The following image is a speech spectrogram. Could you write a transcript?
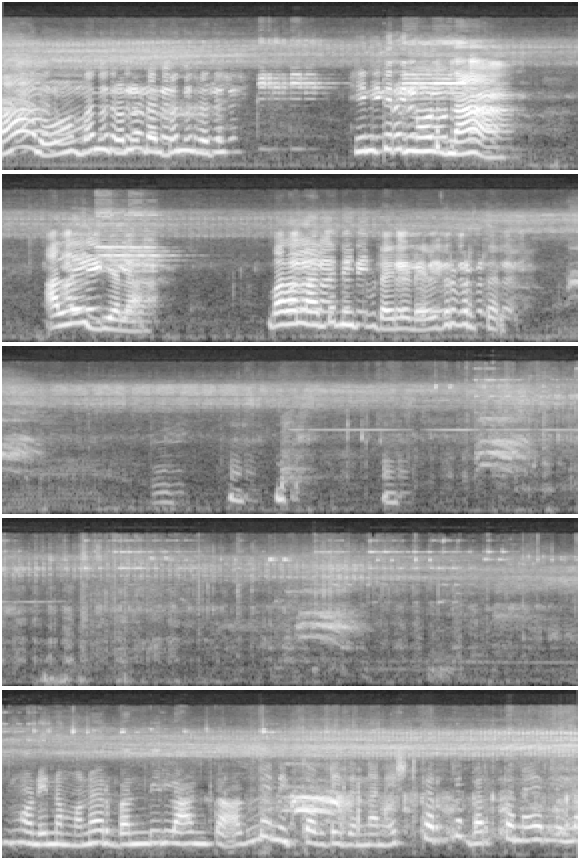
ಬಾರು ಬಂದ್ರು ಬಂದ್ರ ಅದೇ. ಹಿಂತಿರುಗಿ ನೋಡಿದ್ನಾ ಅಲ್ಲೇ ಇದೆಯಲ್ಲ ಬರಲ್ಲ ಅಂತ ನಿಂತು ಬಿಡ ಇಲ್ಲ ಎದುರು ಬರ್ತಾರೆ. ನೋಡಿ, ನಮ್ಮ ಮನೆಯವ್ರು ಬಂದಿಲ್ಲ ಅಂತ ಅಲ್ಲೇ ನಿಂತ್ಕೊಬಿಟ್ಟಿದ್ದೆ ನಾನು ಎಷ್ಟು ಕರೆದ್ರೆ ಬರ್ತಾನೆ ಇರಲಿಲ್ಲ.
